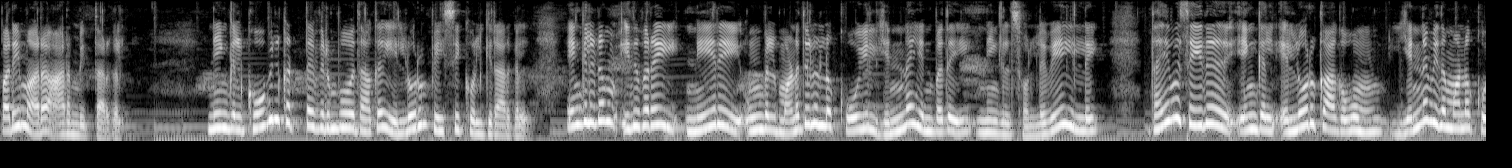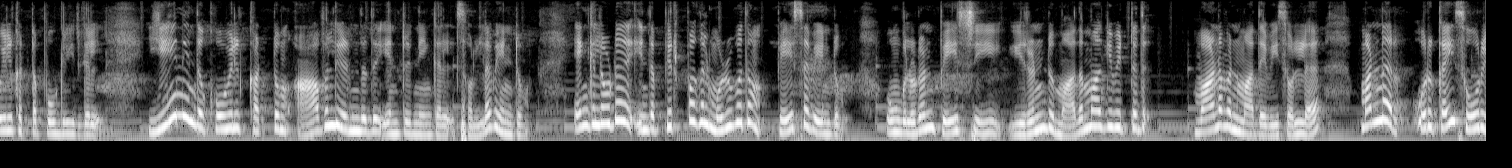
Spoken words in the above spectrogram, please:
பரிமாற ஆரம்பித்தார்கள். நீங்கள் கோவில் கட்ட விரும்புவதாக எல்லோரும் பேசிக்கொள்கிறார்கள். எங்களிடம் இதுவரை நேரே உங்கள் மனதிலுள்ள கோயில் என்ன என்பதை நீங்கள் சொல்லவே இல்லை. தயவு செய்து எங்கள் எல்லோருக்காகவும் என்ன விதமான கோயில் கட்டப் போகிறீர்கள்? ஏன் இந்த கோவில் கட்டும் ஆவல் இருந்தது என்று நீங்கள் சொல்ல வேண்டும். எங்களோடு இந்த பிற்பகல் முழுவதும் பேச வேண்டும். உங்களுடன் பேசி இரண்டு மாதமாகிவிட்டது. வானவன் மாதேவி சொல்ல மன்னர் ஒரு கை சோறு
